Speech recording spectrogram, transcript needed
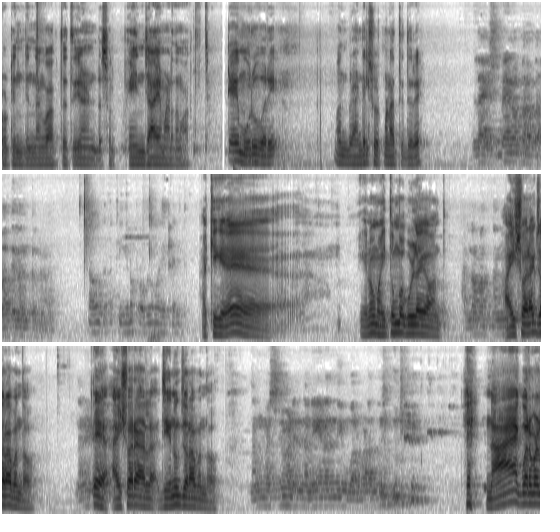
ಪ್ರೋಟೀನ್ ತಿಂದಂಗೂ ಆಗ್ತೈತಿ ಆ್ಯಂಡ್ ಸ್ವಲ್ಪ ಎಂಜಾಯ್ ಮಾಡ್ದಂಗೂ ಆಗ್ತೈತಿ. ಟೇ ಮೂರುವರೆ ಒಂದು ಬ್ರ್ಯಾಂಡಲ್ಲಿ ಶೂಟ್ ಮಾಡತ್ತಿದ್ದೀವಿ ರೀ. ಅಕ್ಕಿಗೆ ಏನೋ ಮೈ ತುಂಬ ಅಂತ. ಐಶ್ವರ್ಯಾಗ ಜ್ವರ ಬಂದವು. ಏ ಐಶ್ವರ್ಯ ಅಲ್ಲ ಜೇನುಗ್ ಜ್ವರ ಬಂದವು. ಹೇ ನಾ ಯಾಕೆ ಬರಬೇಡ?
